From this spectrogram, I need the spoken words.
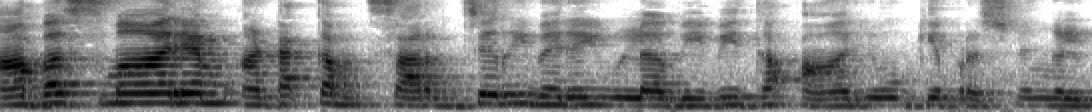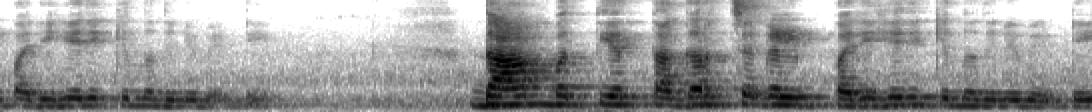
അപസ്മാരം അടക്കം സർജറി വരെയുള്ള വിവിധ ആരോഗ്യ പ്രശ്നങ്ങൾ പരിഹരിക്കുന്നതിനു വേണ്ടി ദാമ്പത്യ തകർച്ചകൾ പരിഹരിക്കുന്നതിനു വേണ്ടി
